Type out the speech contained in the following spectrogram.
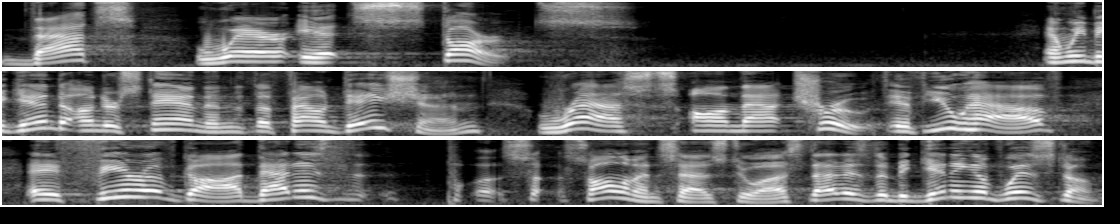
That's where it starts. And we begin to understand then that the foundation rests on that truth. If you have a fear of God, that is Solomon says to us, that is the beginning of wisdom.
